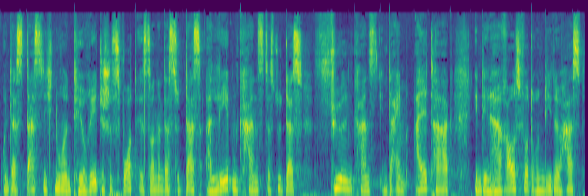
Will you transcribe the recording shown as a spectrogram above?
Und dass das nicht nur ein theoretisches Wort ist, sondern dass du das erleben kannst, dass du das fühlen kannst in deinem Alltag, in den Herausforderungen, die du hast.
